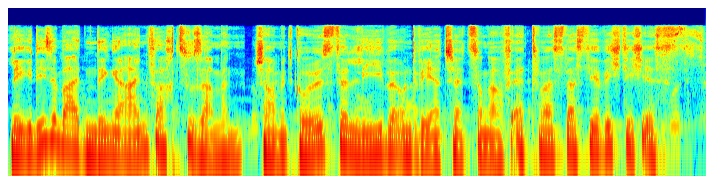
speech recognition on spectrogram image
Lege diese beiden Dinge einfach zusammen. Schau mit größter Liebe und Wertschätzung auf etwas, das dir wichtig ist.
